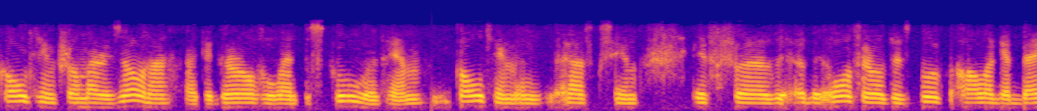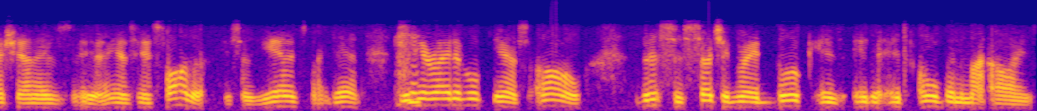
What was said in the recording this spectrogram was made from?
called him from Arizona, like a girl who went to school with him, called him and asked him if uh, the, the author of this book, Oleg Atbashian, is, is his father. He says, yeah, it's my dad. Did he write a book? Yes. Oh, this is such a great book. It, it, it opened my eyes.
